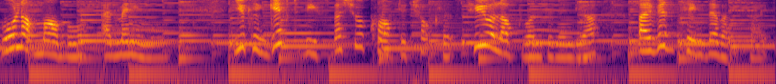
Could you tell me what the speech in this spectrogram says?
walnut marble, and many more. You can gift these special crafted chocolates to your loved ones in India by visiting their website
